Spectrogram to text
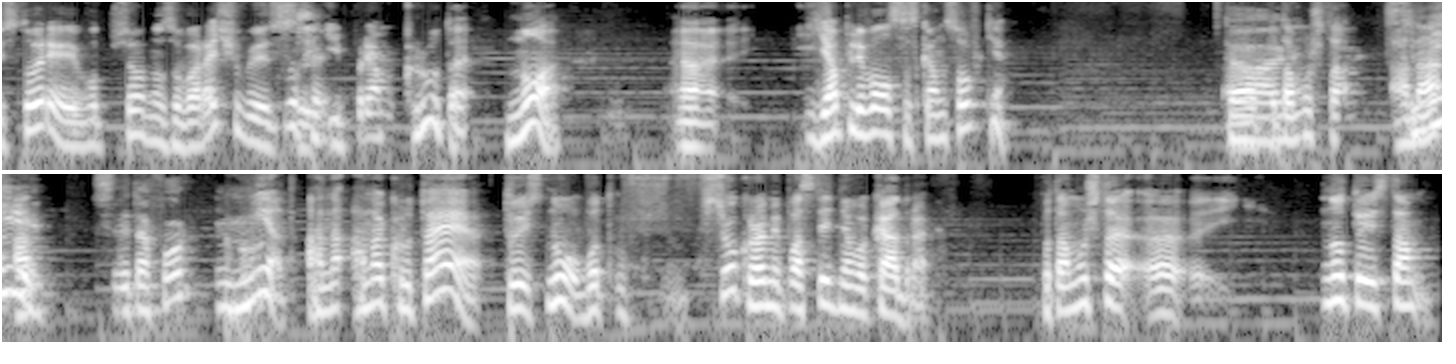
история, и вот все оно заворачивается, Слушай. и прям круто. Но э, я плевался с концовки, э, потому что она, она... Светофор? Нет, она, она крутая, то есть, ну, вот все, кроме последнего кадра. Потому что, э, ну, то есть там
